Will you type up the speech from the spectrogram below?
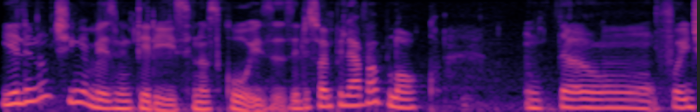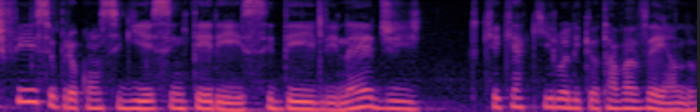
E ele não tinha mesmo interesse nas coisas, ele só empilhava bloco. Então, foi difícil para eu conseguir esse interesse dele, né, de o que, que é aquilo ali que eu estava vendo.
